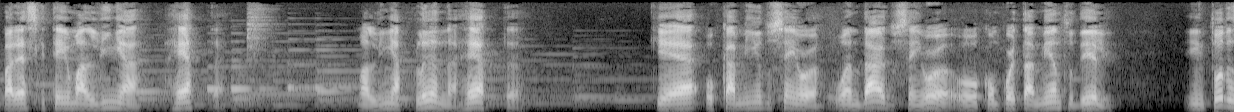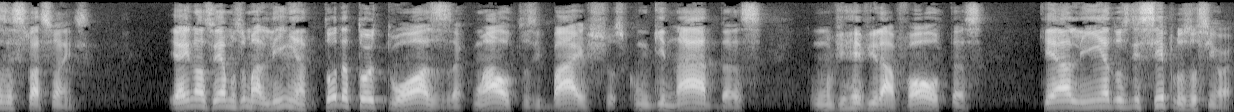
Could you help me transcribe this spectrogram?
parece que tem uma linha reta, uma linha plana, reta, que é o caminho do Senhor, o andar do Senhor, o comportamento dele em todas as situações. E aí nós vemos uma linha toda tortuosa, com altos e baixos, com guinadas, com reviravoltas, que é a linha dos discípulos do Senhor.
